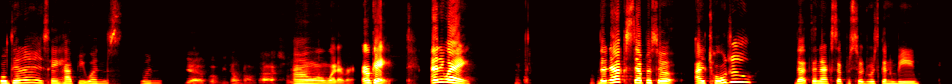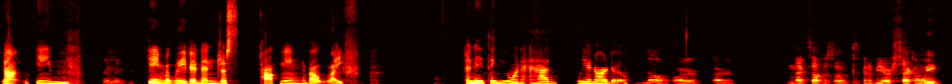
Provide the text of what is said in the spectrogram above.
well didn't I say happy Wednesday? Wednesday? Yeah, but we don't know the actual. Oh, well, whatever. Okay. Anyway, the next episode, I told you that the next episode was going to be not game Related. game related and just talking about life. Anything you want to add, Leonardo? No, our our next episode is gonna be our second week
